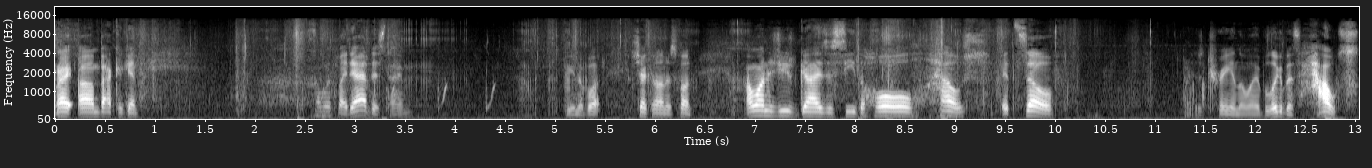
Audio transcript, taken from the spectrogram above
Alright, I'm um, back again. I'm with my dad this time. Being a butt, checking on his phone. I wanted you guys to see the whole house itself. There's a tree in the way, but look at this house.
